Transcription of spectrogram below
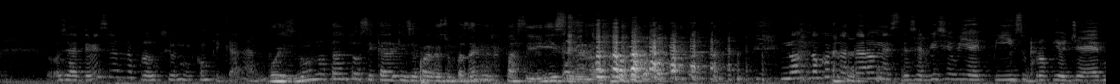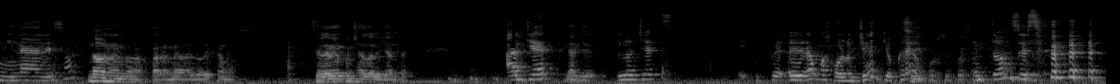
O sea, debe ser una producción muy complicada, ¿no? Pues no, no tanto, si cada quien se paga su pasaje es facilísimo. ¿No, no contrataron este servicio VIP, su propio jet, ni nada de eso? No, no, no, para nada, lo dejamos. Se le había ponchado la llanta, ¿Al jet? la jet. Los jets, pero era guajolojet, yo creo. Sí, por supuesto. Entonces,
